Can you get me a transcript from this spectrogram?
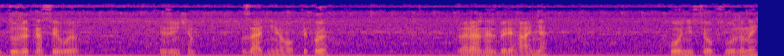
З дуже красивою, між іншим, задньою оптикою. Гаражне зберігання. Повністю обслужений.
